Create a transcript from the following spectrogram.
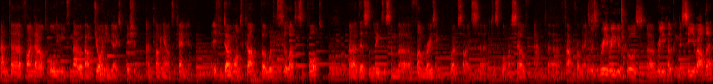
and uh, find out all you need to know about joining the expedition and coming out to Kenya. If you don't want to come but would still like to support, uh, there's some link to some uh, fundraising websites uh, to support myself and uh, Fab Projects. So it's a really, really good cause. Uh, really hoping to see you out there.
